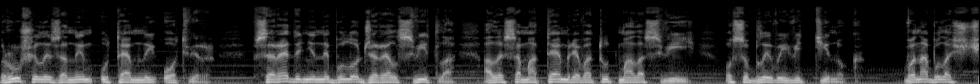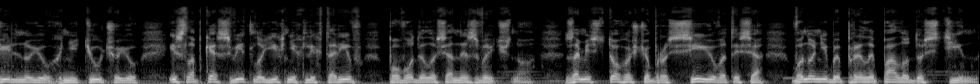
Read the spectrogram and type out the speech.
рушили за ним у темний отвір. Всередині не було джерел світла, але сама темрява тут мала свій особливий відтінок. Вона була щільною, гнітючою, і слабке світло їхніх ліхтарів поводилося незвично. Замість того, щоб розсіюватися, воно ніби прилипало до стін,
